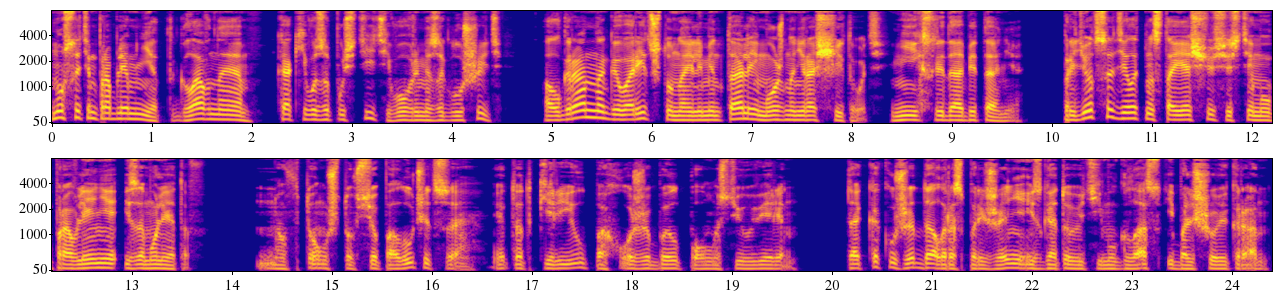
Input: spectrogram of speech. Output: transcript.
Но с этим проблем нет. Главное, как его запустить и вовремя заглушить, Алгранна говорит, что на элементалей можно не рассчитывать, ни их среда обитания. Придется делать настоящую систему управления из амулетов. Но в том, что все получится, этот Кирилл, похоже, был полностью уверен, так как уже дал распоряжение изготовить ему глаз и большой экран,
